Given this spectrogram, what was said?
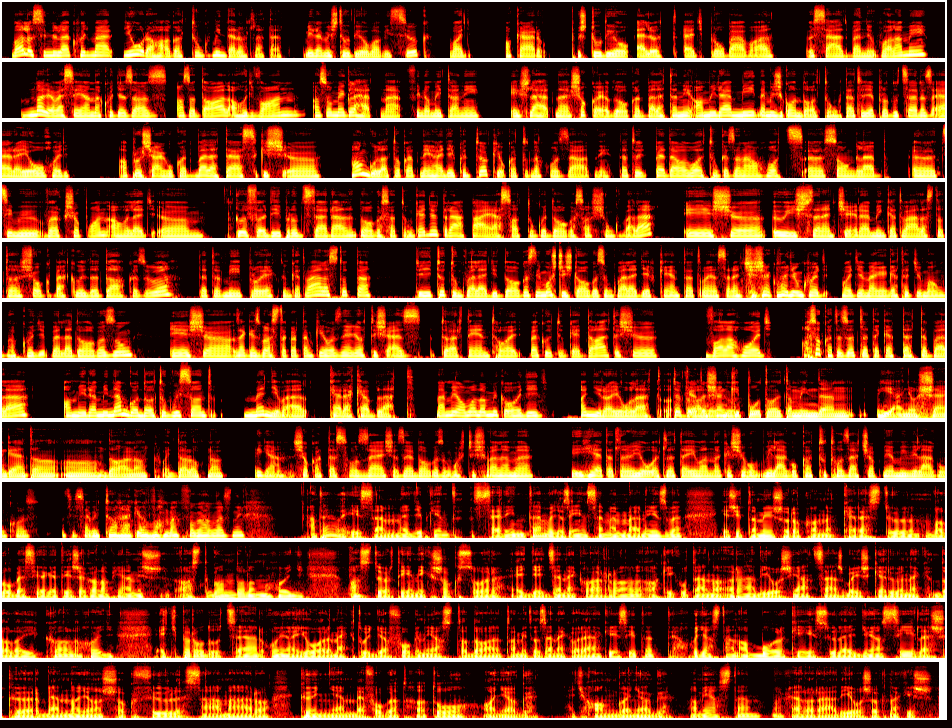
valószínűleg, hogy már jóra hallgattunk minden ötletet, mire mi stúdióba visszük, vagy akár stúdió előtt egy próbával összeállt bennünk valami. Nagy a veszély annak, hogy ez az, az a dal, ahogy van, azon még lehetne finomítani, és lehetne sokkal jobb dolgokat beletenni, amire mi nem is gondoltunk. Tehát, hogy a producer az erre jó, hogy apróságokat beletesz, kis ö, hangulatokat néha egyébként tök jókat tudnak hozzáadni. Tehát, hogy például voltunk ezen a Hots ö, Song Lab ö, című workshopon, ahol egy ö, külföldi producerrel dolgozhatunk együtt, rápályázhattunk, hogy dolgozhassunk vele, és ő is szerencsére minket választotta sok beküldött dal közül, tehát a mi projektünket választotta, Úgyhogy így tudtunk vele együtt dolgozni, most is dolgozunk vele egyébként, tehát olyan szerencsések vagyunk, hogy, hogy megengedhetjük magunknak, hogy vele dolgozzunk. És az egészből azt akartam kihozni, hogy ott is ez történt, hogy beküldtünk egy dalt, és ő valahogy azokat az ötleteket tette bele, amire mi nem gondoltunk, viszont mennyivel kerekebb lett. Nem jól mondom, mikor, hogy így annyira jó lett. a dal Tökéletesen végül. kipótolta minden hiányosságát a, a dalnak, vagy daloknak. Igen, sokat tesz hozzá, és ezért dolgozunk most is vele, mert hihetetlenül jó ötletei vannak, és jó világokat tud hozzácsapni a mi világunkhoz. Azt hiszem, itt tudom legjobban megfogalmazni. Hát elhiszem. Egyébként szerintem, vagy az én szememmel nézve, és itt a műsorokon keresztül való beszélgetések alapján is azt gondolom, hogy az történik sokszor egy-egy zenekarral, akik utána rádiós játszásba is kerülnek dalaikkal, hogy egy producer olyan jól meg tudja fogni azt a dalt, amit a zenekar elkészített, hogy aztán abból készül egy olyan széles körben nagyon sok fül számára könnyen befogadható anyag, egy hanganyag, ami aztán akár a rádiósoknak is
